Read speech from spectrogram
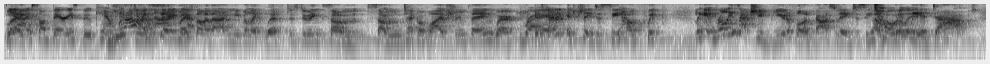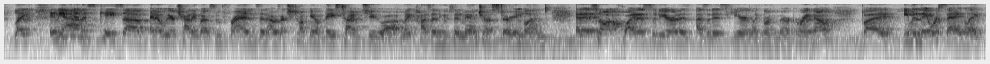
Like, yeah i saw barry's boot camp was yeah, doing that same. I saw that, and even like Lyft is doing some some type of live stream thing where Right. it's kind of interesting to see how quick. Like it really is actually beautiful and fascinating to see how Totally. quickly adapt. Like, and even in this case of, I know we were chatting about some friends, and I was actually talking on FaceTime to uh, my cousin who's in Manchester, England, and it's not quite as severe as, it is here in like North America right now. But even they were saying like,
